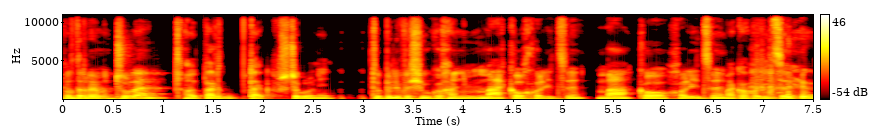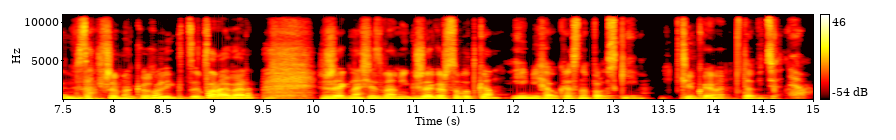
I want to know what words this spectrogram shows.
Pozdrawiamy czule. O, par... Tak, szczególnie. To byli wasi ukochani makoholicy. Makoholicy. Makoholicy. Zawsze makoholicy. Forever. Żegna się z wami Grzegorz Sobutka. I Michał Krasnopolski. Dziękujemy. Do widzenia.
